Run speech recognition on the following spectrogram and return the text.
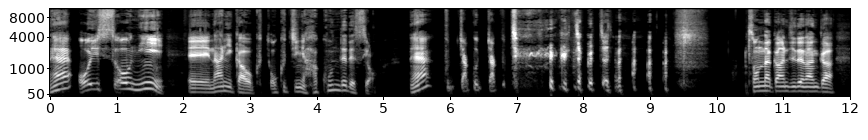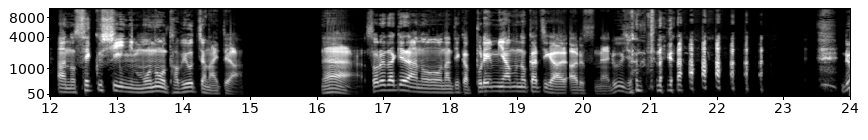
ね、美味しそうに、えー、何かをお口に運んでですよ。ね、くっちゃくっちゃくっちゃ、くっちゃくっちゃじゃない。そんな感じでなんか、あの、セクシーに物を食べよっちゃないとや。ねえ。それだけであの、なんていうか、プレミアムの価値があるっすね。ルージュは塗ってないかな。ル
